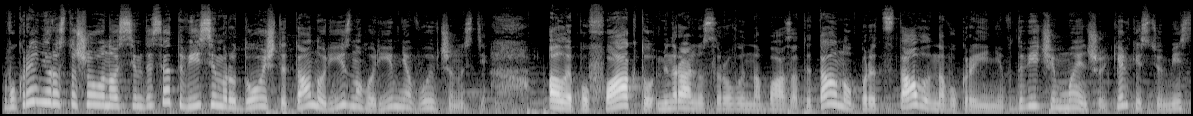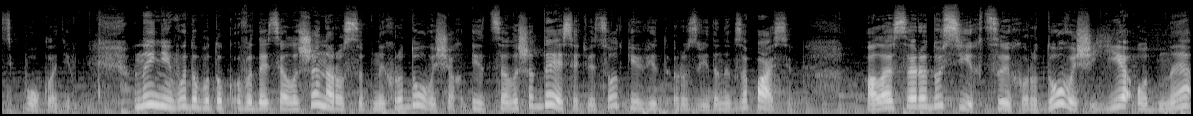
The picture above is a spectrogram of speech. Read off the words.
в Україні розташовано 78 родовищ титану різного рівня вивченості. Але по факту мінерально-сировинна база титану представлена в Україні вдвічі меншою кількістю місць покладів. Нині видобуток ведеться лише на розсипних родовищах, і це лише 10% від розвіданих запасів. Але серед усіх цих родовищ є одне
